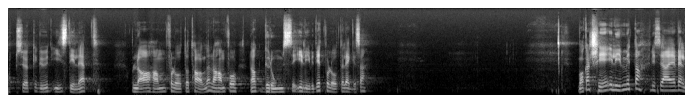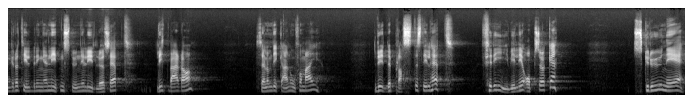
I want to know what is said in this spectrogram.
oppsøke Gud i stillhet. Og la Han få lov til å tale. La, han få, la grumset i livet ditt få lov til å legge seg. Hva kan skje i livet mitt da, hvis jeg velger å tilbringe en liten stund i lydløshet litt hver dag, selv om det ikke er noe for meg? Rydde plass til stillhet. Frivillig oppsøke. Skru ned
